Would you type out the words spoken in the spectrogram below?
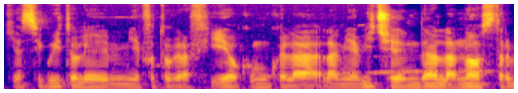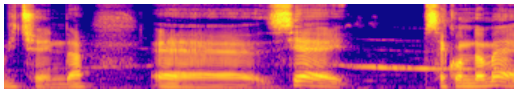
Chi ha seguito le mie fotografie o comunque la, la mia vicenda, la nostra vicenda, eh, si è, secondo me,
